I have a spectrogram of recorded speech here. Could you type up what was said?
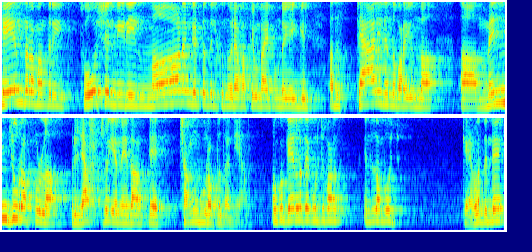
കേന്ദ്രമന്ത്രി സോഷ്യൽ മീഡിയയിൽ നാണം കെട്ട് നിൽക്കുന്ന ഒരു അവസ്ഥ ഉണ്ടായിട്ടുണ്ട് എങ്കിൽ അത് സ്റ്റാലിൻ എന്ന് പറയുന്ന നെഞ്ചുറപ്പുള്ള ഒരു രാഷ്ട്രീയ നേതാവിന്റെ ചങ്കുറപ്പ് തന്നെയാണ്. നോക്കൂ കേരളത്തെക്കുറിച്ച് പറഞ്ഞു എന്ത് സംഭവിച്ചു? കേരളത്തിന്റെ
